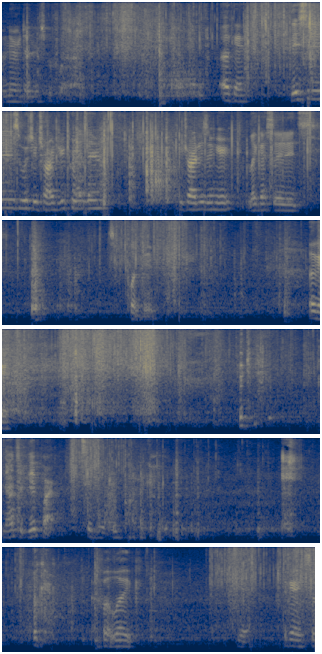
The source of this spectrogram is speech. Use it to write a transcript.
I've never done this before. Okay, this is what your charger comes in. Your charger's in here. Like I said, it's, it's plugged in. Okay. Now a good part. It's a good part. Okay. but like. Yeah. Okay, so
